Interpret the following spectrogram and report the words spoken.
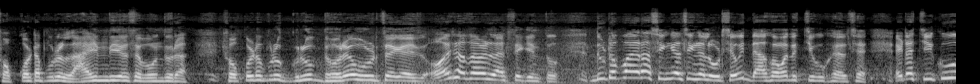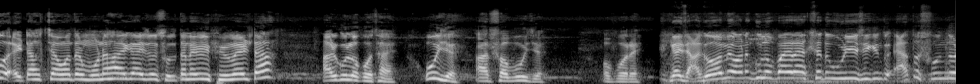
সবকটা পুরো লাইন দিয়েছে বন্ধুরা। সবকটা পুরো গ্রুপ ধরে উঠছে গাইজ অসাধারণ লাগছে কিন্তু। দুটো পায়রা সিঙ্গেল সিঙ্গেল উঠছে। ওই দেখো আমাদের চিকু খেলছে। এটা চিকু, এটা হচ্ছে আমাদের মনে হয় গাইজ ওই সুলতানের ওই ফিমেলটা আরগুলো কোথায়? ওই যে, আর সব ওই যে। ওপরে। গাইজ আগেও আমি অনেকগুলো পায়রা একসাথে উড়িয়েছি, কিন্তু এত সুন্দর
